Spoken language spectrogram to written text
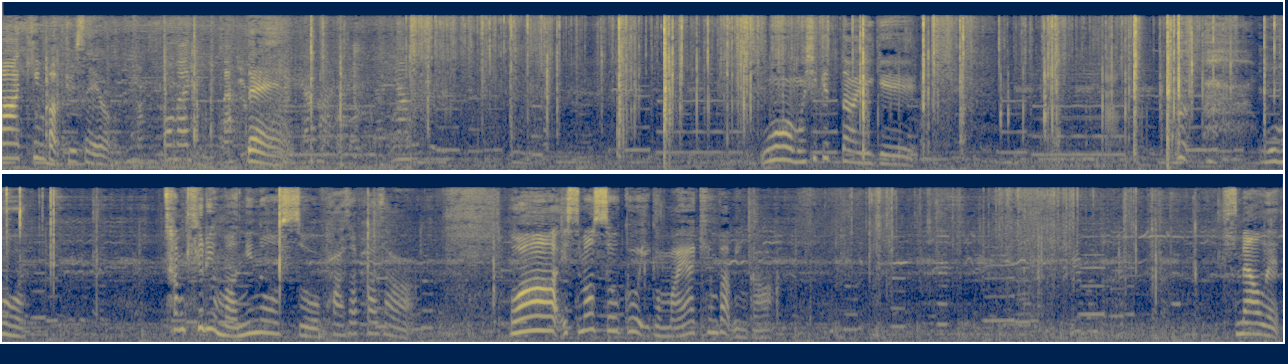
아 김밥 주세요 네. 와 맛있겠다 이게. 와. 참기름 많이 넣었어 파사파사. 와 it smells so good. 이거 마야 킴밥인가? Smell it.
